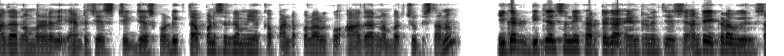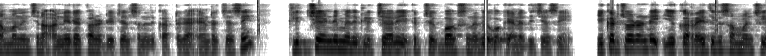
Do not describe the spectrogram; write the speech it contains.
ఆధార్ నంబర్ అనేది ఎంటర్ చేసి చెక్ చేసుకోండి. తప్పనిసరిగా మీ యొక్క పంట పొలాలకు ఆధార్ నంబర్ చూపిస్తాను. ఇక్కడ డీటెయిల్స్ అన్ని కరెక్ట్గా ఎంటర్ అనేది చేసి అంటే ఇక్కడ వీరికి సంబంధించిన అన్ని రకాల డీటెయిల్స్ అనేది కరెక్ట్గా ఎంటర్ చేసి క్లిక్ చేయండి మీద క్లిక్ చేయాలి. ఇక్కడ చెక్ బాక్స్ అనేది ఓకే అనేది చేసి. ఇక్కడ చూడండి ఈ యొక్క రైతుకు సంబంధించి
